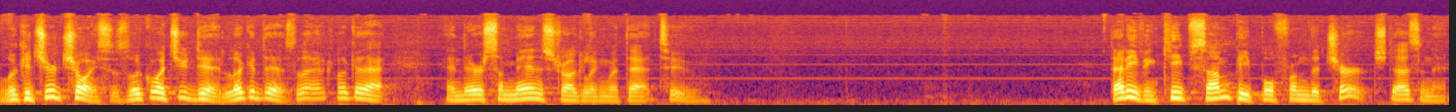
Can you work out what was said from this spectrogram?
Look at your choices. Look what you did. Look at this. Look, look at that. And there are some men struggling with that too. That even keeps some people from the church, doesn't it?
